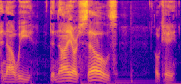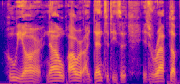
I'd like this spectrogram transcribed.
and now we deny ourselves. Okay, who we are now, our identity is, is wrapped up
